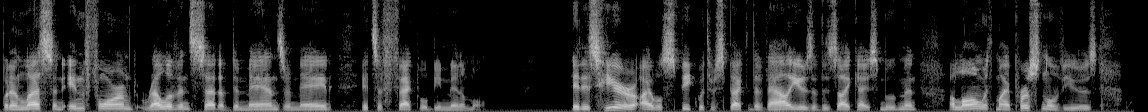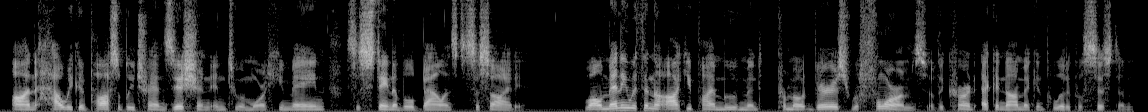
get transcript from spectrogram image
but unless an informed, relevant set of demands are made, its effect will be minimal. It is here I will speak with respect to the values of the Zeitgeist movement, along with my personal views on how we could possibly transition into a more humane, sustainable, balanced society. While many within the Occupy movement promote various reforms of the current economic and political system,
